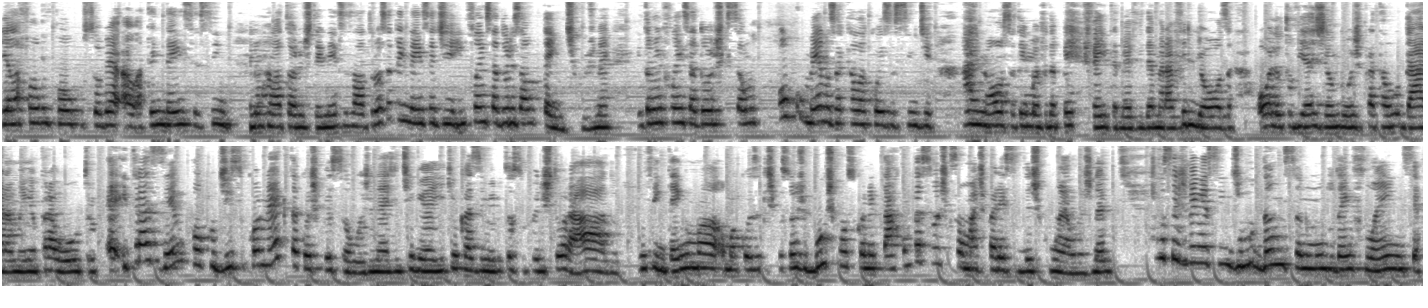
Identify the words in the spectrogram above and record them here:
e ela falou um pouco sobre a, a tendência, assim, no relatório de tendências, ela trouxe a tendência de influenciadores autênticos, né? Então, influenciadores que são um pouco menos aquela coisa assim de, ai, nossa, eu tenho uma vida perfeita, minha vida é maravilhosa, olha, eu tô viajando hoje para tal lugar, amanhã para outro. É, e trazer um pouco disso conecta com as pessoas, né? A gente vê aí que o Casimiro tá super estourado. Enfim, tem uma, uma coisa que as pessoas buscam se conectar com pessoas que são mais parecidas com elas, né? O que vocês veem, assim, de mudança no mundo da influência?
